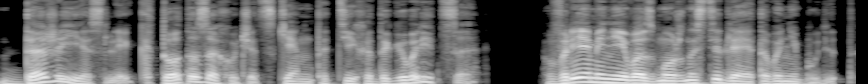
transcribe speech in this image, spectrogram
Даже если кто-то захочет с кем-то тихо договориться, времени и возможности для этого не будет.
